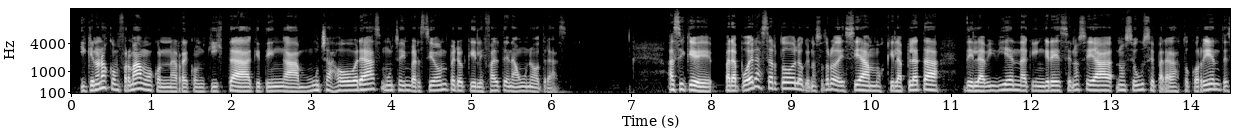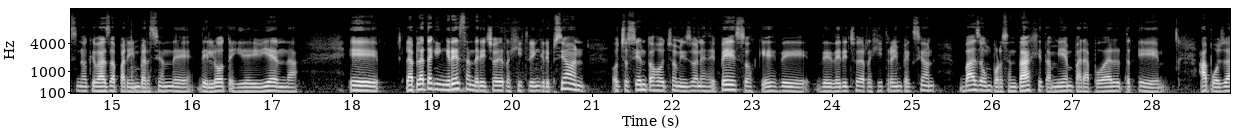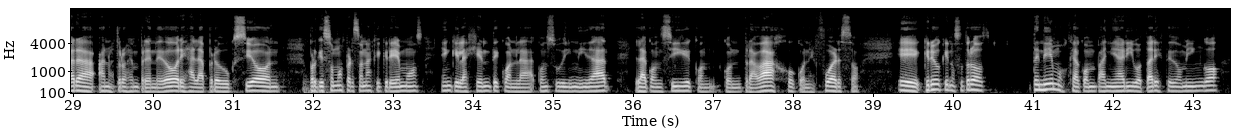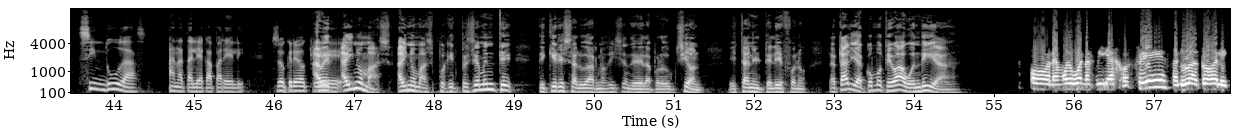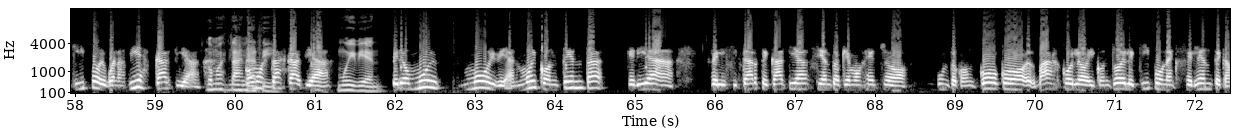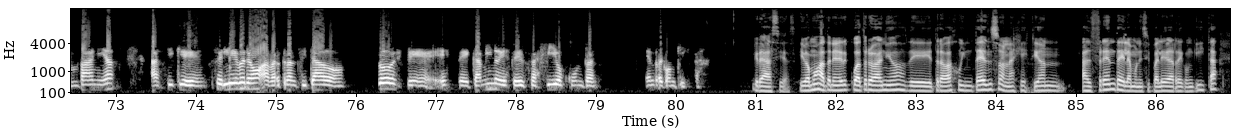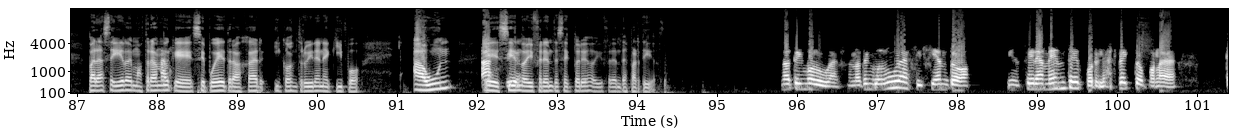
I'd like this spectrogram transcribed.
y que no nos conformamos con una reconquista que tenga muchas obras, mucha inversión, pero que le falten aún otras. Así que para poder hacer todo lo que nosotros deseamos, que la plata de la vivienda que ingrese no, sea, no se use para gasto corriente, sino que vaya para inversión de, lotes y de vivienda, eh, la plata que ingresa en derecho de registro e inscripción, 808 millones de pesos, que es de, derecho de registro de inspección, vaya un porcentaje también para poder eh, apoyar a, nuestros emprendedores, a la producción, porque somos personas que creemos en que la gente con, la, con su dignidad la consigue con, con trabajo, con esfuerzo. Eh, creo que nosotros tenemos que acompañar y votar este domingo, sin dudas, a Natalia Caparelli. Yo creo que... A ver, ahí nomás, ahí nomás, porque precisamente te quiere saludar, nos dicen desde la producción, está en el teléfono. Natalia, ¿cómo te va? Buen día. Hola, muy buenos días, José. Saluda a todo el equipo y buenos días, Katia. ¿Cómo estás, ¿Cómo estás, Katia? Muy bien. Pero muy, muy bien, muy contenta. Quería felicitarte, Katia. Siento que hemos hecho junto con Coco, Váscolo y con todo el equipo, una excelente campaña. Así que celebro haber transitado todo este, este camino y este desafío juntas en Reconquista. Gracias. Y vamos a tener cuatro años de trabajo intenso en la gestión al frente de la Municipalidad de Reconquista para seguir demostrando que se puede trabajar y construir en equipo, aún eh, siendo diferentes sectores o diferentes partidos. No tengo dudas, no tengo dudas y siento sinceramente por el aspecto, por el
